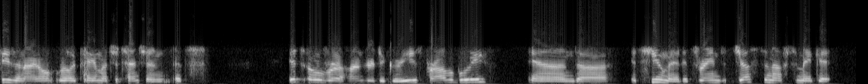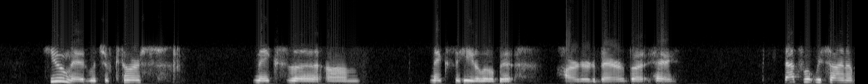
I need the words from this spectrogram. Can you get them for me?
season, I don't really pay much attention. It's it's over a hundred degrees probably, and uh, it's humid. It's rained just enough to make it humid, which of course makes the um, makes the heat a little bit harder to bear. But hey, that's what we sign up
